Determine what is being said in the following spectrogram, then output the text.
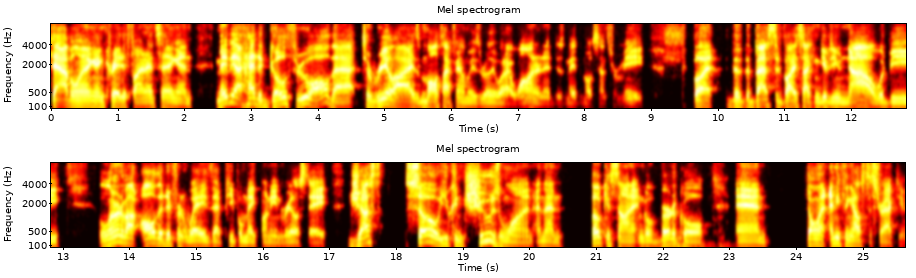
dabbling in creative financing, and maybe I had to go through all that to realize multifamily is really what I wanted, and it just made the most sense for me. But the the best advice I can give you now would be learn about all the different ways that people make money in real estate just so you can choose one and then focus on it and go vertical and don't let anything else distract you.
